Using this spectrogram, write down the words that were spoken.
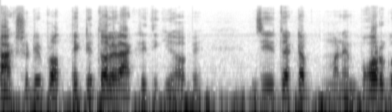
বাক্সটির প্রত্যেকটি তলের আকৃতি কি হবে? যেহেতু একটা মানে বর্গ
